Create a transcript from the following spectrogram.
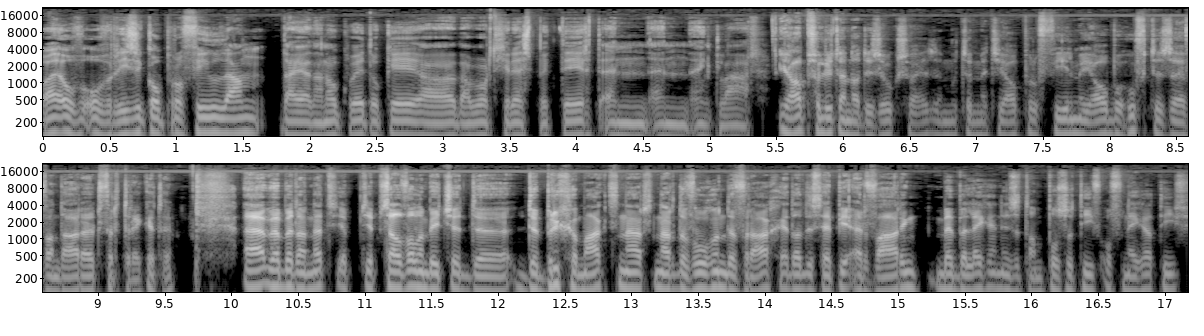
of, of risicoprofiel dan, dat je dan ook weet, oké, okay, dat wordt gerespecteerd en, en, en klaar. Ja, absoluut. En dat is ook zo. Hè. Ze moeten met jouw profiel, met jouw behoeftes uh, van daaruit vertrekken. Hè. Uh, we hebben dan net, je hebt, je hebt, zelf al een beetje de, de brug gemaakt naar, naar de volgende vraag. Hè. Dat is, heb je ervaring met beleggen? Is het dan positief of negatief?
